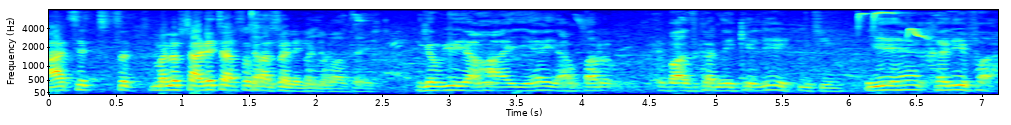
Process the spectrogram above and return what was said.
आज से मतलब साढ़े चार सौ साल पहले की बात बात है। जब ये यहाँ आई है यहाँ पर इबादत करने के लिए जी। ये है खलीफा।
